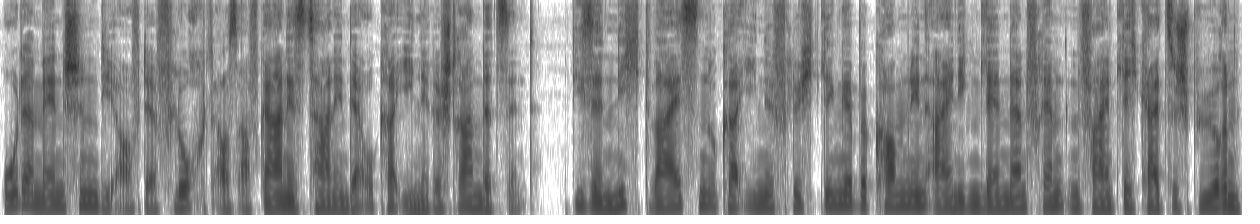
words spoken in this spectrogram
oder Menschen, die auf der Flucht aus Afghanistan in der Ukraine gestrandet sind. Diese nicht weißen Ukraine-Flüchtlinge bekommen in einigen Ländern Fremdenfeindlichkeit zu spüren,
